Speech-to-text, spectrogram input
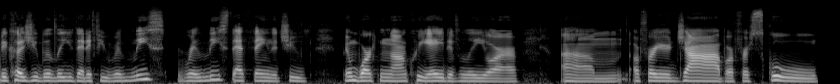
because you believe that if you release release that thing that you've been working on creatively or um, or for your job or for school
